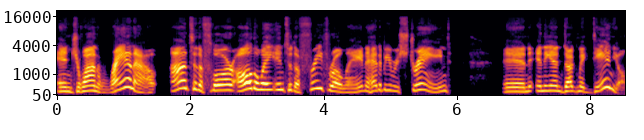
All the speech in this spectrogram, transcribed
and Juwan ran out onto the floor all the way into the free throw lane. It had to be restrained, and in the end, Dug McDaniel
